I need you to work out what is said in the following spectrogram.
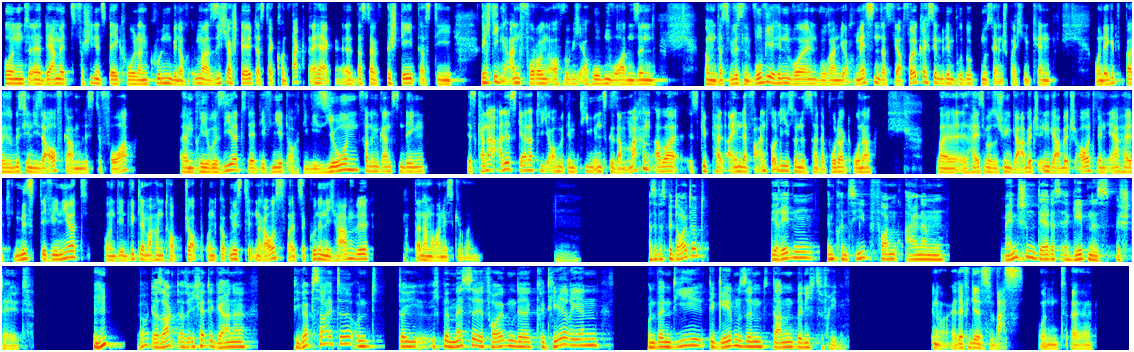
und äh, der mit verschiedenen Stakeholdern, Kunden, wie auch immer, sicherstellt, dass der Kontakt daher, äh, dass da besteht, dass die richtigen Anforderungen auch wirklich erhoben worden sind, ähm, dass wir wissen, wo wir hinwollen, woran wir auch messen, dass wir erfolgreich sind mit dem Produkt, muss er entsprechend kennen. Und er gibt quasi so ein bisschen diese Aufgabenliste vor, ähm, priorisiert, der definiert auch die Vision von dem ganzen Ding. Das kann er alles gerne natürlich auch mit dem Team insgesamt machen, aber es gibt halt einen, der verantwortlich ist und das ist halt der Product Owner weil es heißt immer so schön Garbage in, Garbage out. Wenn er halt Mist definiert und die Entwickler machen einen Top-Job und kommt Mist hinten raus, weil es der Kunde nicht haben will, dann haben wir auch nichts gewonnen. Mhm. Also das bedeutet, wir reden im Prinzip von einem Menschen, der das Ergebnis bestellt. Mhm. Ja, der sagt, also ich hätte gerne die Webseite und ich bemesse folgende Kriterien und wenn die gegeben sind, dann bin ich zufrieden. Genau, er definiert das Was. Und äh,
